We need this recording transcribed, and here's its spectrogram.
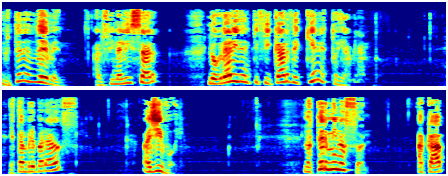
y ustedes deben, al finalizar, lograr identificar de quién estoy hablando. ¿Están preparados? Allí voy. Los términos son Acab,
